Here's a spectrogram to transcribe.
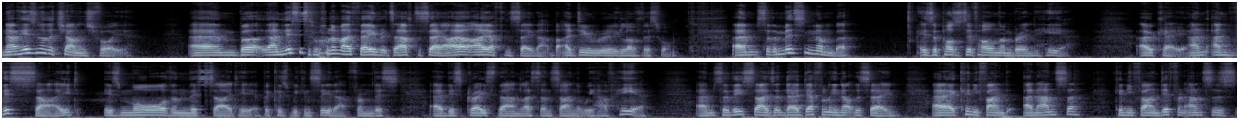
Now, here's another challenge for you. Um, but and this is one of my favourites. I have to say, I, I often say that, but I do really love this one. Um, so the missing number is a positive whole number in here. Okay, and and this side is more than this side here because we can see that from this uh, this greater than less than sign that we have here. Um, so these sides are they're definitely not the same. Uh, can you find an answer? Can you find different answers?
